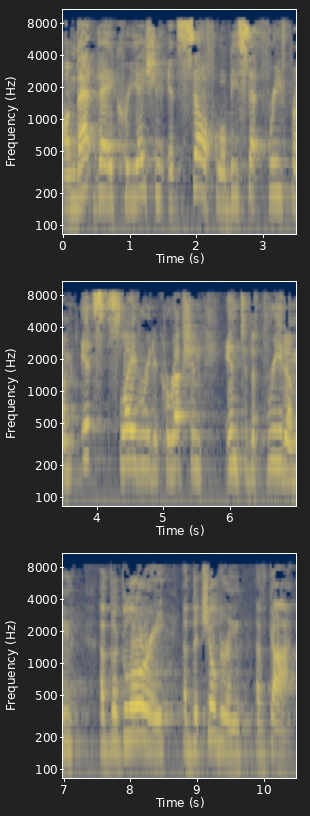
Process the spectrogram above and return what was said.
on that day creation itself will be set free from its slavery to corruption into the freedom of the glory of the children of God.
